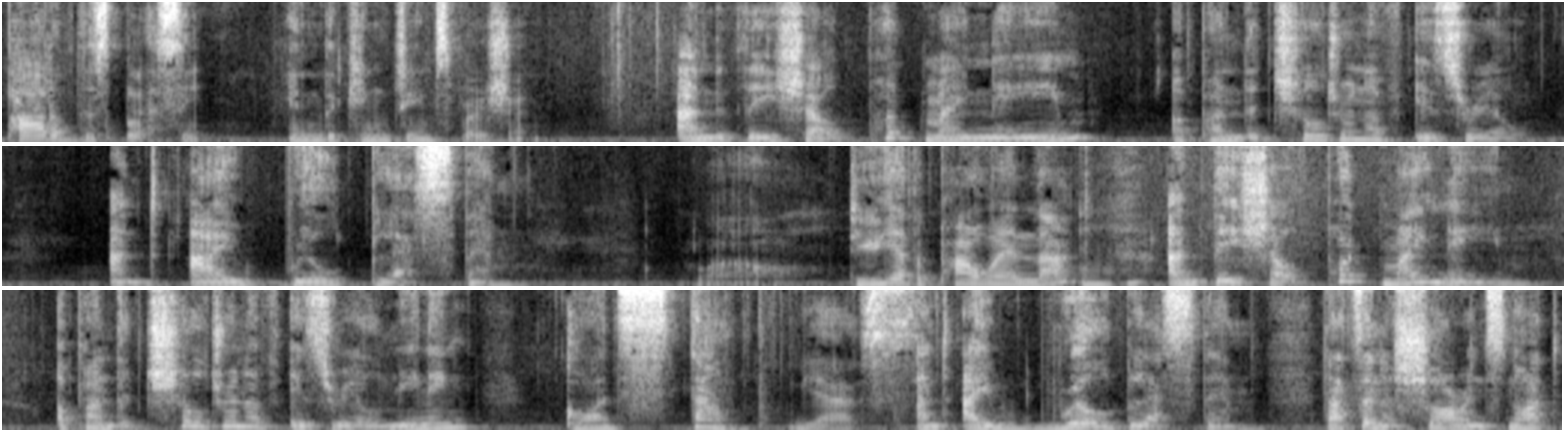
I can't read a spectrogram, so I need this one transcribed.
part of this blessing in the King James Version. And they shall put my name upon the children of Israel, and I will bless them. Wow. Do you hear the power in that? Mm-hmm. And they shall put my name upon the children of Israel, meaning God's stamp, Yes. and I will bless them. That's an assurance, not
